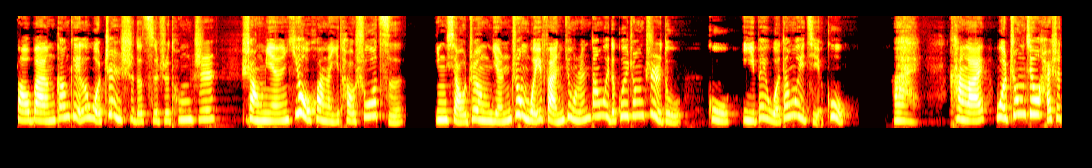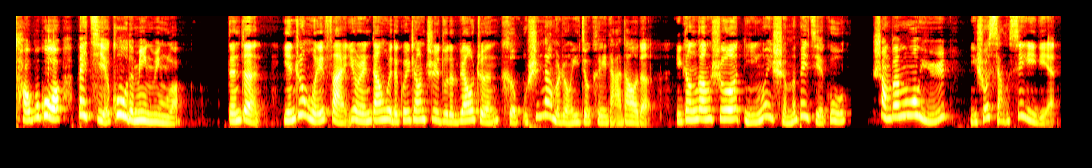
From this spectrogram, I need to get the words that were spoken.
老板刚给了我正式的辞职通知，上面又换了一套说辞。因小郑严重违反用人单位的规章制度，故已被我单位解雇。唉，看来我终究还是逃不过被解雇的命运了。等等，严重违反用人单位的规章制度的标准，可不是那么容易就可以达到的。你刚刚说你因为什么被解雇？上班摸鱼？你说详细一点。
